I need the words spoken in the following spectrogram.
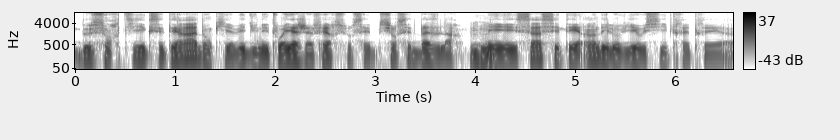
de sortie, etc. Donc il y avait du nettoyage à faire sur cette, sur cette base-là. Mhm. Mais ça, c'était un des leviers aussi très très, euh,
